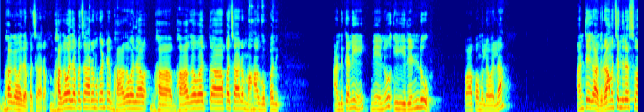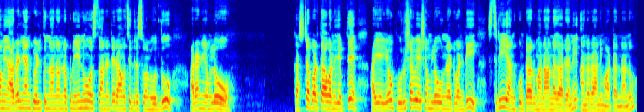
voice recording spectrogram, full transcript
భగవదపచారం. భగవదపచారము కంటే భాగవత భా భాగవతాపచారం మహా గొప్పది. అందుకని నేను ఈ రెండు పాపముల వల్ల అంతేకాదు రామచంద్రస్వామి అరణ్యానికి వెళ్తున్నాను అన్నప్పుడు నేను వస్తానంటే రామచంద్రస్వామి వద్దు అరణ్యంలో కష్టపడతావని చెప్తే అయ్యయ్యో పురుష వేషంలో ఉన్నటువంటి స్త్రీ అనుకుంటారు మా నాన్నగారు అని అనరాని మాట అన్నాను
